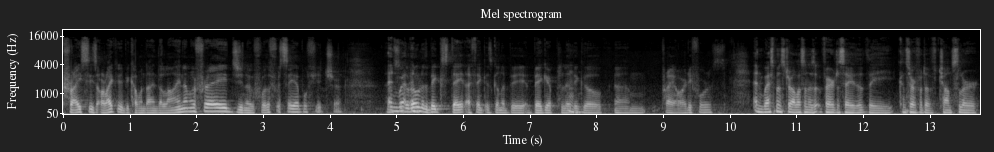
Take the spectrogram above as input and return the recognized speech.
crises are likely to be coming down the line, I'm afraid, you know, for the foreseeable future. And, and so the role of the big state, I think, is going to be a bigger political mm-hmm. um, priority for us. In Westminster, Allison, is it fair to say that the Conservative Chancellor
